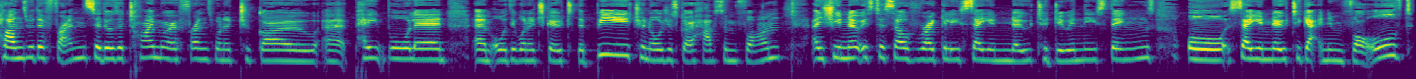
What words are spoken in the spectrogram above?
plans with her friends. So there was a time where her friends wanted to go uh, paintballing, um, or they wanted to go to the beach and or just go have some fun. And she noticed herself regularly saying no to doing these things or saying no to getting involved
